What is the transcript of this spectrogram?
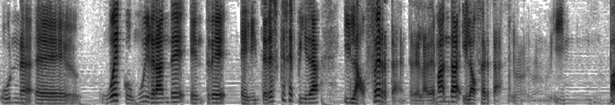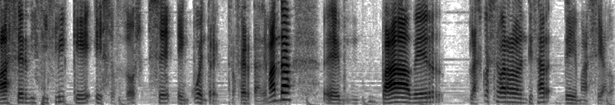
un eh, hueco muy grande entre el interés que se pida y la oferta, entre la demanda y la oferta. Y va a ser difícil que esos dos se encuentren. Entre oferta y demanda, eh, va a haber, las cosas se van a ralentizar demasiado.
